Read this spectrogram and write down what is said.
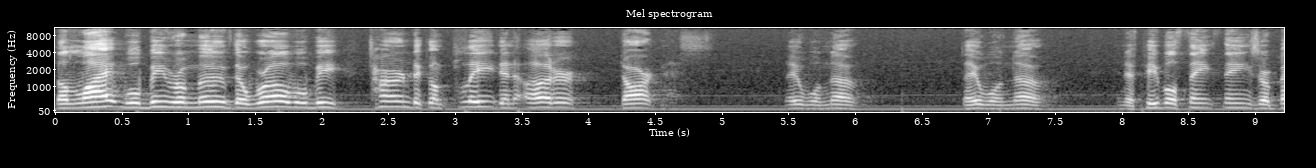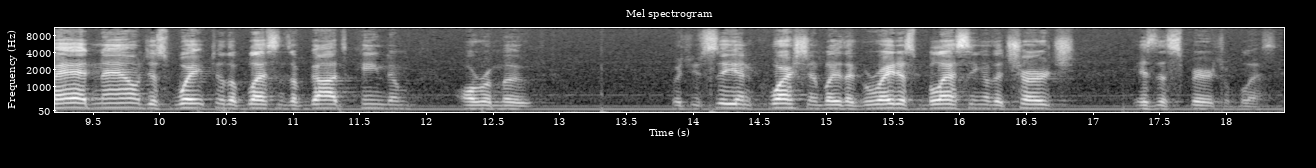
The light will be removed. The world will be turned to complete and utter darkness. They will know. They will know. And if people think things are bad now, just wait till the blessings of God's kingdom are removed. But you see, unquestionably, the greatest blessing of the church is the spiritual blessing.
